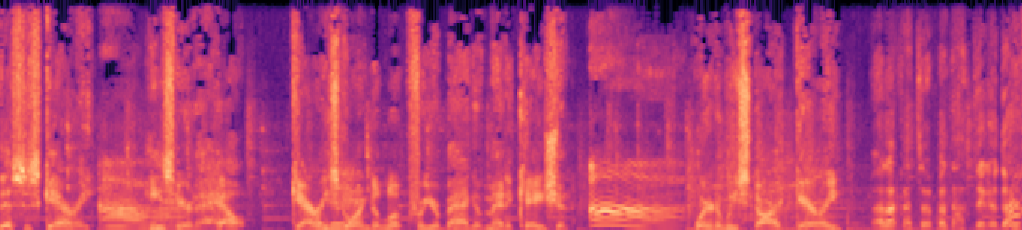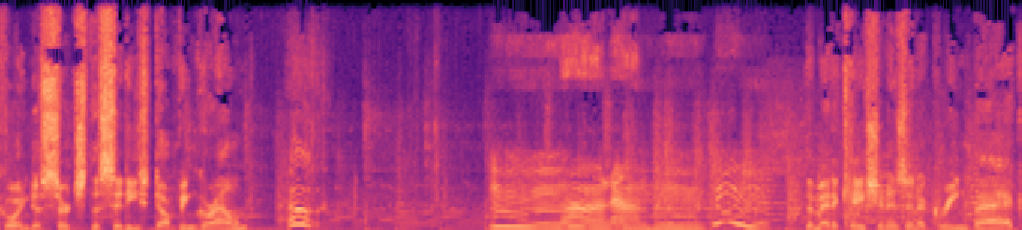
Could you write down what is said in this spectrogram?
this is Gary. Ah. He's here to help. Gary's going to look for your bag of medication. Ah. Where do we start, Gary? You're going to search the city's dumping ground? Hmm. The medication is in a green bag?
